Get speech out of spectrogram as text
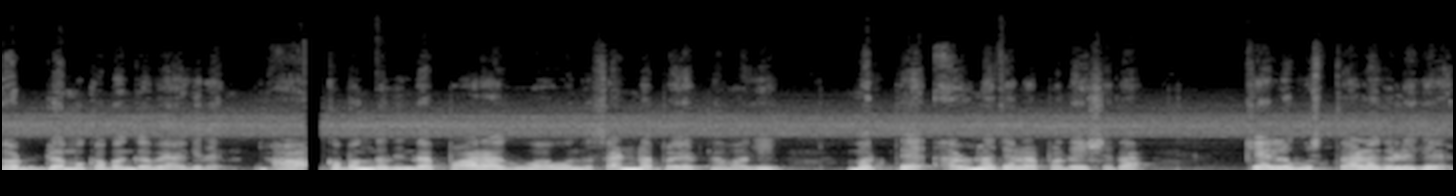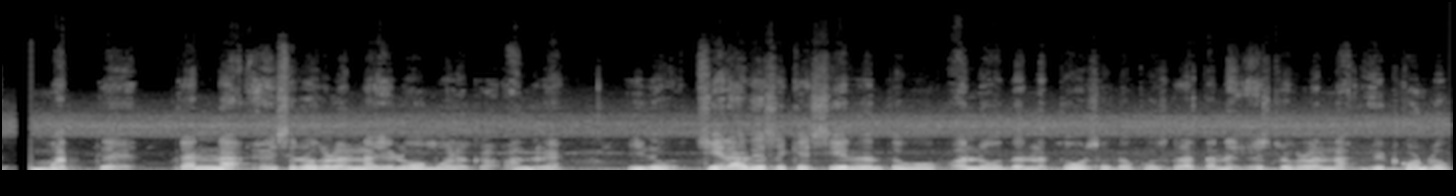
ದೊಡ್ಡ ಮುಖಭಂಗವೇ ಆಗಿದೆ. ಆ ಮುಖಭಂಗದಿಂದ ಪಾರಾಗುವ ಒಂದು ಸಣ್ಣ ಪ್ರಯತ್ನವಾಗಿ ಮತ್ತೆ ಅರುಣಾಚಲ ಪ್ರದೇಶದ ಕೆಲವು ಸ್ಥಳಗಳಿಗೆ ಮತ್ತೆ ತನ್ನ ಹೆಸರುಗಳನ್ನು ಇಡುವ ಮೂಲಕ. ಅಂದರೆ ಇದು ಚೀನಾ ದೇಶಕ್ಕೆ ಸೇರಿದಂಥವು ಅನ್ನುವುದನ್ನು ತೋರಿಸೋದಕ್ಕೋಸ್ಕರ ತನ್ನ ಹೆಸರುಗಳನ್ನು ಇಟ್ಕೊಂಡು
